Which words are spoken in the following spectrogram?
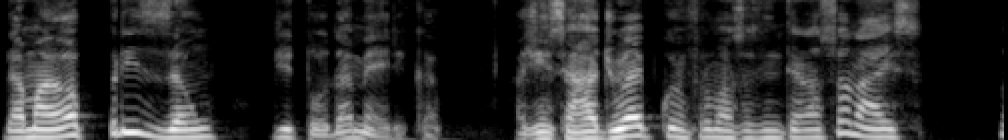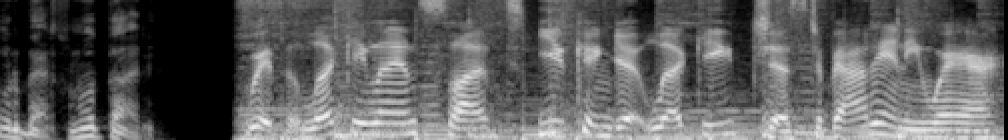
da maior prisão de toda a América. Agência Rádio Web com informações internacionais, Norberto Notari. With the Lucky Land slots, you can get lucky just about anywhere.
